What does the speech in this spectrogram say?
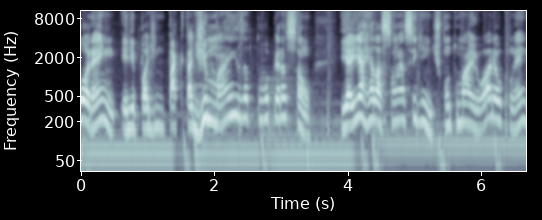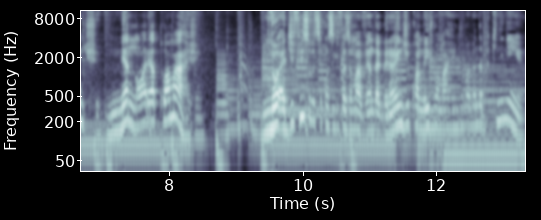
porém ele pode impactar demais a tua operação. E aí a relação é a seguinte: quanto maior é o cliente, menor é a tua margem. No, é difícil você conseguir fazer uma venda grande com a mesma margem de uma venda pequenininha.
